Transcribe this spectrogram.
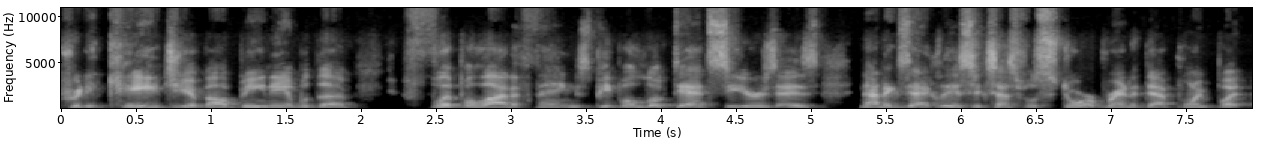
pretty cagey about being able to flip a lot of things. People looked at Sears as not exactly a successful store brand at that point, but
